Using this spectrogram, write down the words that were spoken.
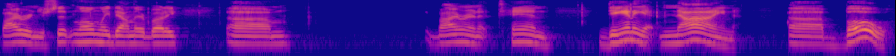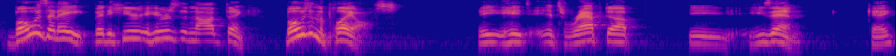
Byron, you're sitting lonely down there, buddy. Um, Byron at 10. Danny at 9. Uh, Bo. Bo is at 8. But here, here's the odd thing Bo's in the playoffs. He, he, it's wrapped up. He, he's in. Okay.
